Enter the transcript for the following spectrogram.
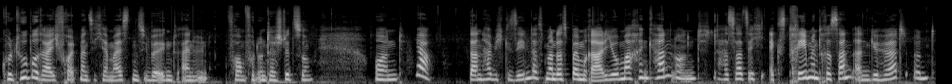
Kulturbereich freut man sich ja meistens über irgendeine Form von Unterstützung. Und ja, dann habe ich gesehen, dass man das beim Radio machen kann und das hat sich extrem interessant angehört und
